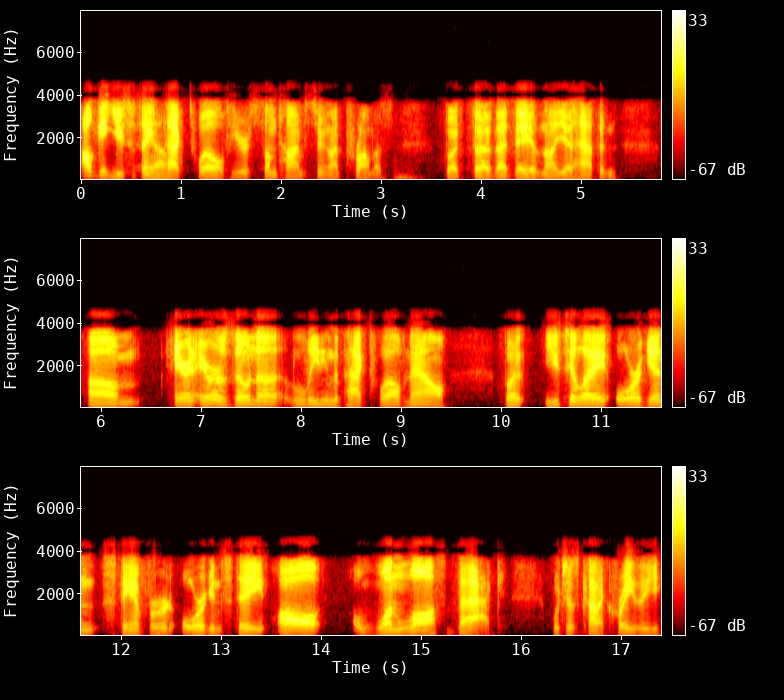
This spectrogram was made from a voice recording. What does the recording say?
I'll get used to saying Yeah. Pac-12 here sometime soon, I promise. But uh, that day has not yet happened. Um, Aaron, Arizona leading the Pac-12 now, but UCLA, Oregon, Stanford, Oregon State, all one loss back, which is kind of crazy.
